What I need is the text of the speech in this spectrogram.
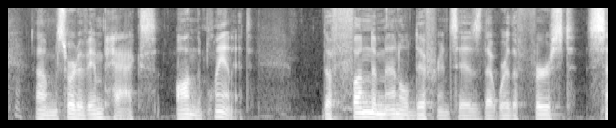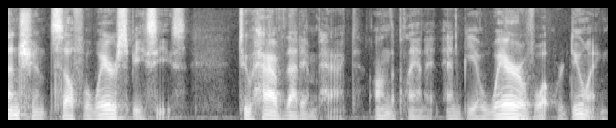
um, sort of impacts on the planet the fundamental difference is that we're the first sentient, self aware species to have that impact on the planet and be aware of what we're doing.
